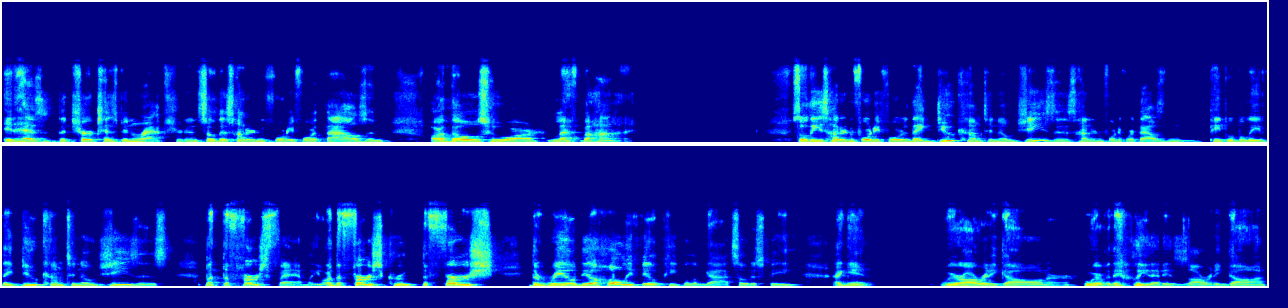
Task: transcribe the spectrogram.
It has the church has been raptured. And so this 144,000 are those who are left behind. So these 144, they do come to know Jesus. 144,000 people believe they do come to know Jesus, but the first family or the first group, the first, the real deal Holyfield people of God, so to speak, again, we're already gone, or whoever they believe that is is already gone,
